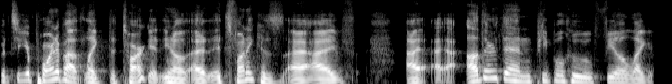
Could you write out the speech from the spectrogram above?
but to your point about like the target, you know, uh, it's funny because I've, I, I, other than people who feel like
